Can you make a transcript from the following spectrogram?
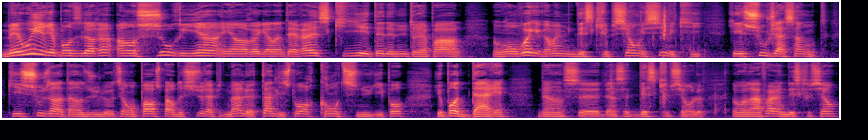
Mais oui, répondit Laurent en souriant et en regardant Thérèse qui était devenue très pâle. Donc on voit qu'il y a quand même une description ici, mais qui, qui est sous-jacente, qui est sous-entendue. On passe par-dessus rapidement, le temps de l'histoire continue. Il n'y a pas, d'arrêt dans, ce, dans cette description-là. Donc on a affaire à une description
